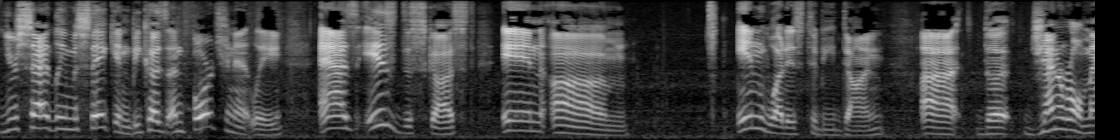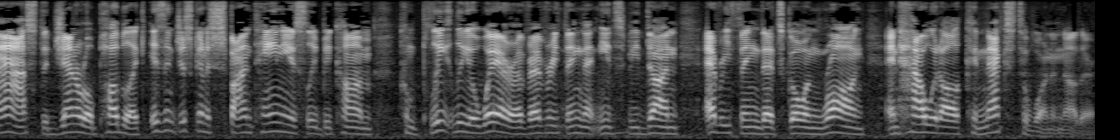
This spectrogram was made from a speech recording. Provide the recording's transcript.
you're sadly mistaken because unfortunately, as is discussed in um, in what is to be done, uh, the general mass, the general public, isn't just going to spontaneously become completely aware of everything that needs to be done, everything that's going wrong, and how it all connects to one another.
